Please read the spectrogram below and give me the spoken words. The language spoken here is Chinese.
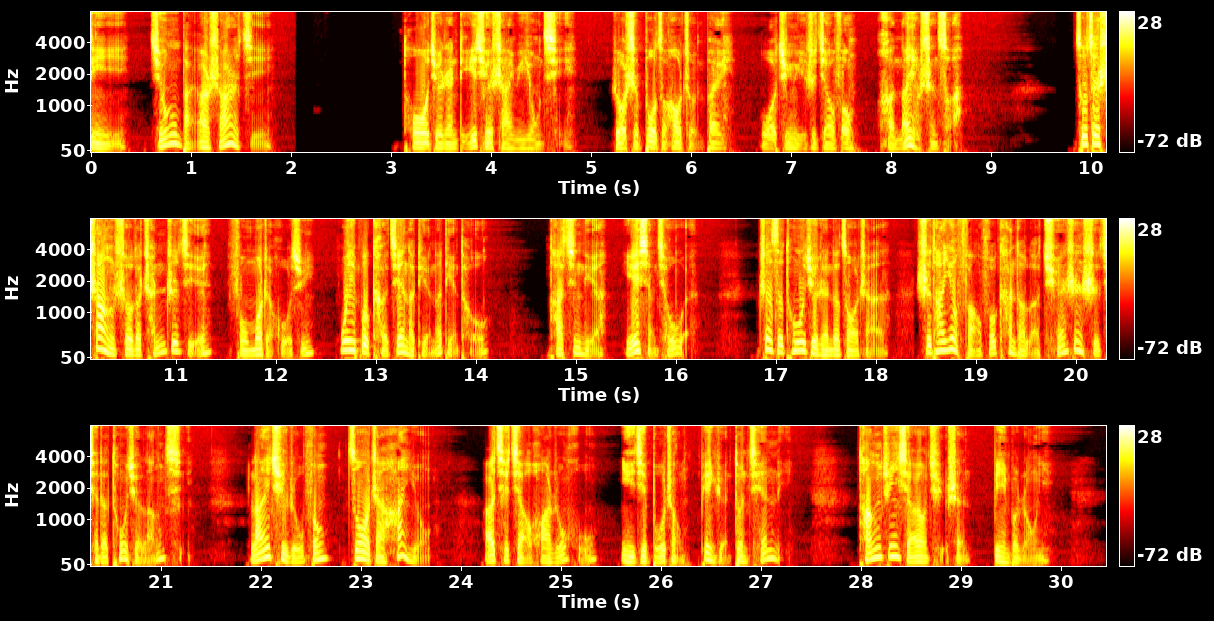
第九百二十二集，突厥人的确善于用骑，若是不做好准备，我军与之交锋很难有胜算。坐在上首的陈知节抚摸着胡须，微不可见的点了点头。他心里啊也想求稳。这次突厥人的作战，使他又仿佛看到了全盛时期的突厥狼骑，来去如风，作战悍勇，而且狡猾如狐，一击不中便远遁千里。唐军想要取胜。并不容易。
